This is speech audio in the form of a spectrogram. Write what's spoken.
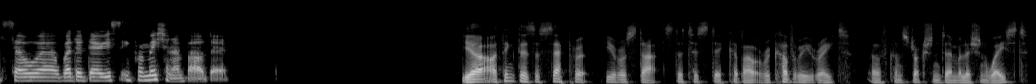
So uh, whether there is information about that. Yeah, I think there's a separate Eurostat statistic about recovery rate of construction demolition waste.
